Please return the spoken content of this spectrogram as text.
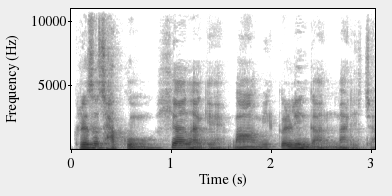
그래서 자꾸 희한하게 마음이 끌린단 말이죠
